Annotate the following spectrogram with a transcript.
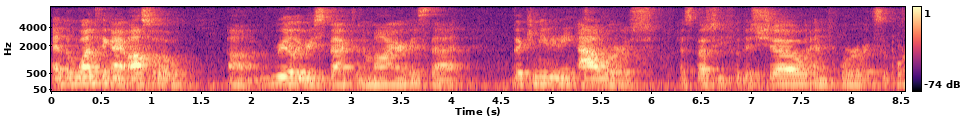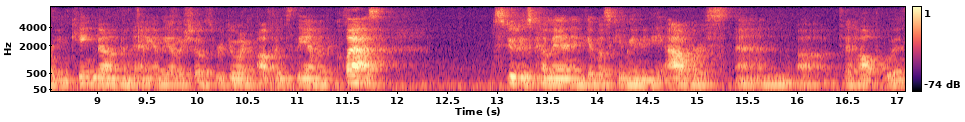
and the one thing I also, uh, really respect and admire is that the community hours, especially for this show and for supporting Kingdom and any of the other shows we're doing up into the end of the class, students come in and give us community hours and, uh, to help with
